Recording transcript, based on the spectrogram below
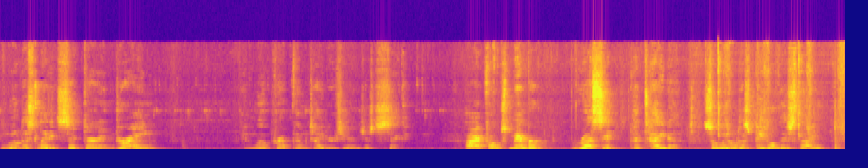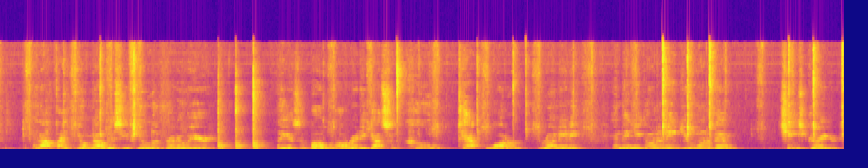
And we'll just let it sit there and drain and we'll prep them taters here in just a second. All right, folks, remember russet potato. So we'll just peel this thing. And I think you'll notice if you look right over here, there's a bowl already got some cool tap water run in it. And then you're gonna need you one of them cheese graters.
